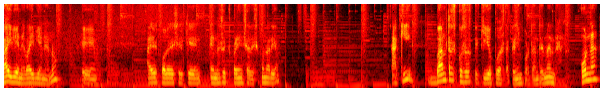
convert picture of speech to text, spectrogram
va y viene, va y viene, ¿no? Eh, ahí les puedo decir que en esa experiencia de secundaria, aquí van tres cosas que aquí yo puedo destacar importantemente. Una,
